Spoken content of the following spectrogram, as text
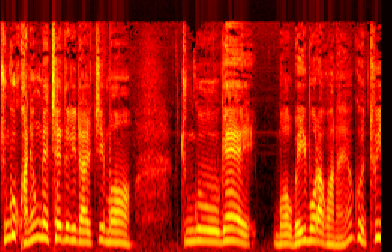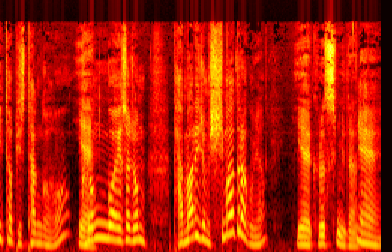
중국 관영 매체들이랄지 뭐 중국의 뭐 웨이보라고 하나요? 그 트위터 비슷한 거 예. 그런 거에서 좀 반발이 좀 심하더라고요. 예, 그렇습니다. 예,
